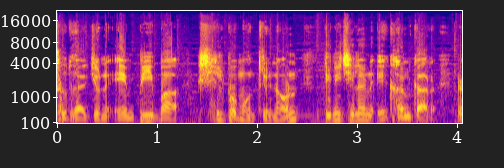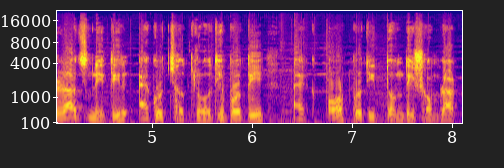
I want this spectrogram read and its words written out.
শুধু একজন এমপি বা শিল্পমন্ত্রী নন, তিনি ছিলেন এখানকার রাজনীতির একচ্ছত্র অধিপতি, এক অপ্রতিদ্বন্দ্বী সম্রাট।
